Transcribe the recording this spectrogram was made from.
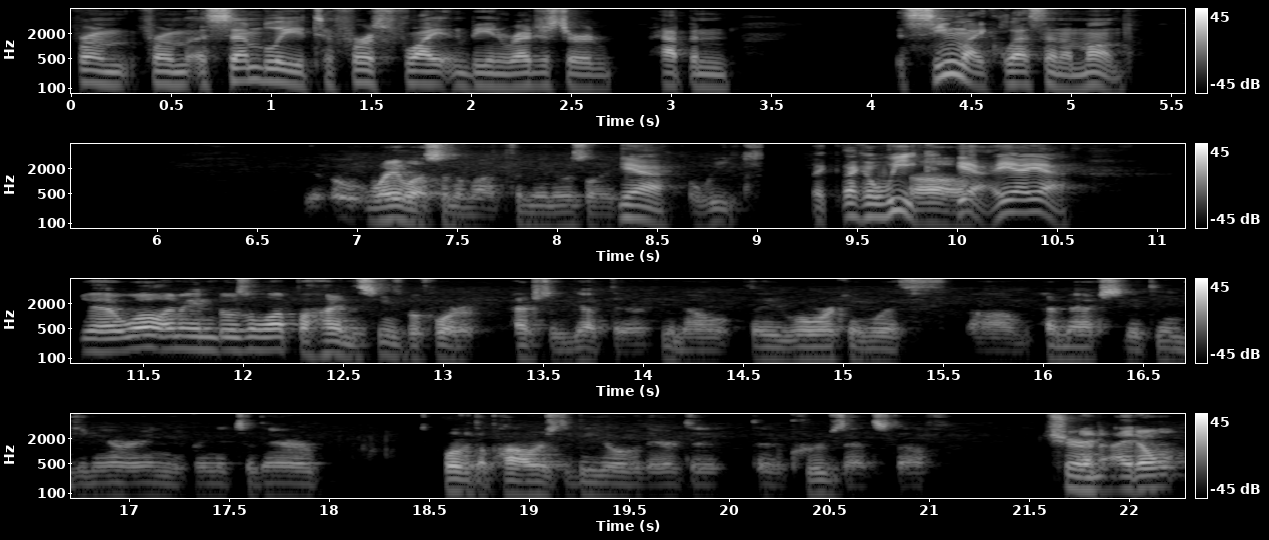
from from assembly to first flight and being registered happened. It seemed like less than a month. Way less than a month. I mean, it was like yeah, a week. Like like a week. Um, yeah, yeah, yeah. Yeah, well, I mean, there was a lot behind the scenes before it actually got there. You know, they were working with um, MX to get the engineering, to bring it to their whoever the powers to be over there to, that approves that stuff. Sure. And I don't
